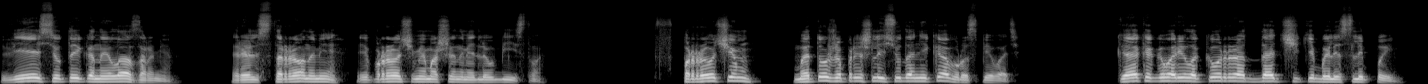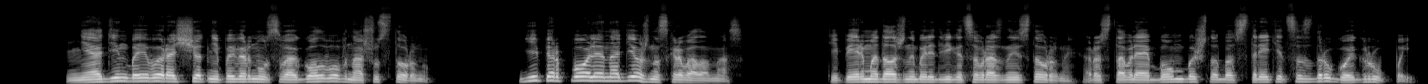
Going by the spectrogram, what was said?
Весь утыканный лазерами, рельстронами и прочими машинами для убийства. Впрочем, мы тоже пришли сюда не каву распевать. Как и говорила Корра, датчики были слепы. Ни один боевой расчет не повернул свою голову в нашу сторону. Гиперполе надежно скрывало нас. Теперь мы должны были двигаться в разные стороны, расставляя бомбы, чтобы встретиться с другой группой.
